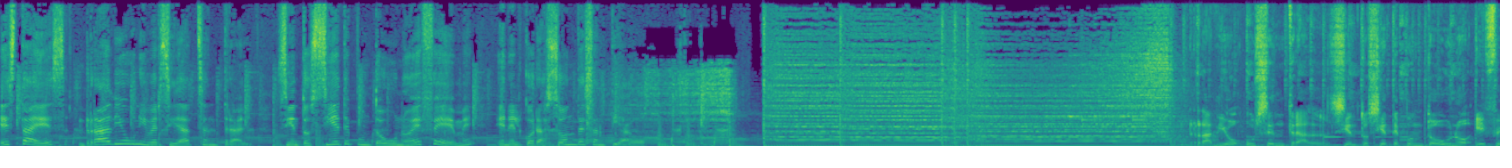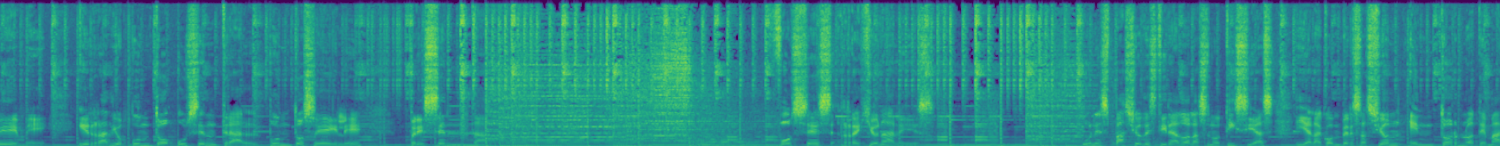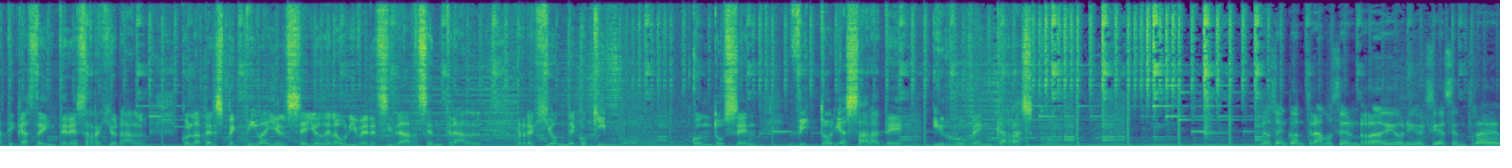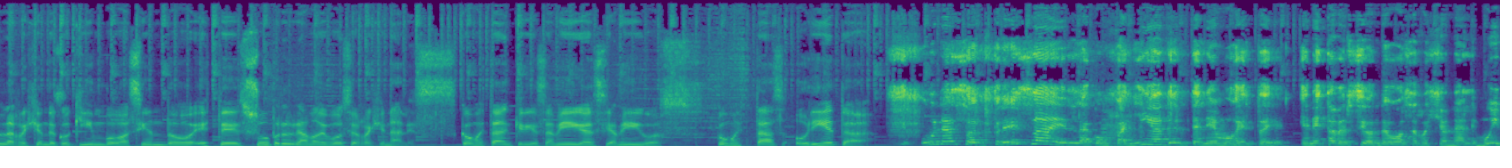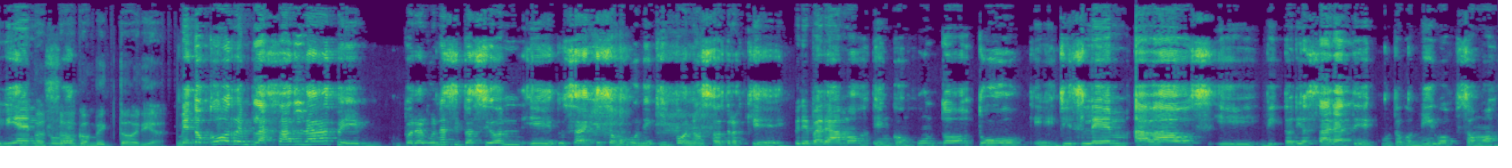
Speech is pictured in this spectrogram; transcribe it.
Esta es Radio Universidad Central, 107.1 FM en el corazón de Santiago. Radio U Central 107.1 FM y radio.ucentral.cl presenta Voces Regionales. Un espacio destinado a las noticias y a la conversación en torno a temáticas de interés regional con la perspectiva y el sello de la Universidad Central, Región de Coquimbo. Conducen Victoria Zárate y Rubén Carrasco. Nos encontramos en Radio Universidad Central en la región de Coquimbo haciendo este su programa de voces regionales. ¿Cómo están queridas amigas y amigos? ¿Cómo estás, Orieta? Una sorpresa en la compañía que tenemos este, en esta versión de Voces Regionales. Muy bien. ¿Qué pasó con Victoria? Me tocó reemplazarla eh, por alguna situación. Eh, tú sabes que somos un equipo nosotros que preparamos en conjunto, tú, eh, Gislem Abaos y Victoria Zárate junto conmigo. Somos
